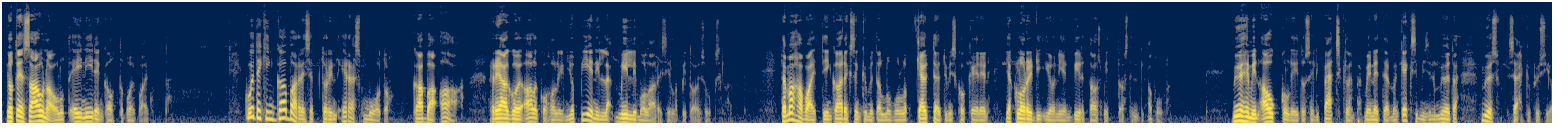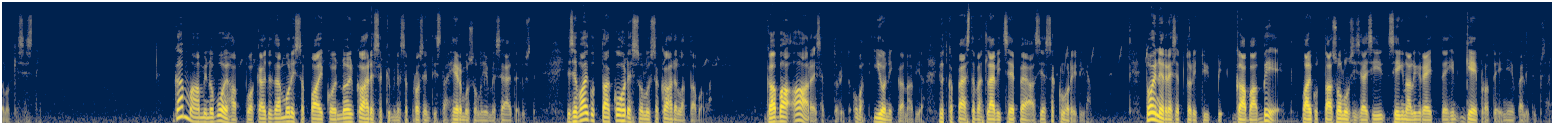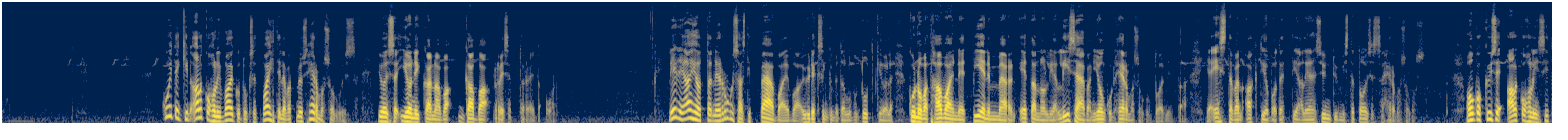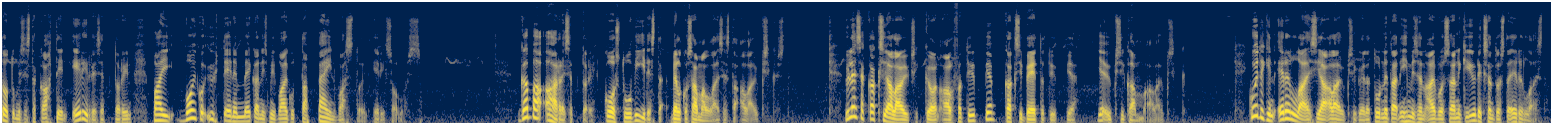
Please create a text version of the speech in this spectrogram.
joten saunaolut ei niiden kautta voi vaikuttaa. Kuitenkin GABA-reseptorin eräs muoto, GABA-A, reagoi alkoholiin jo pienillä millimolaarisilla pitoisuuksilla. Tämä havaittiin 80-luvulla käyttäytymiskokeiden ja kloridiionien virtausmittausten avulla. Myöhemmin aukkoliitos eli patch clamp-menetelmän keksimisen myötä myös sähköfysiologisesti. Gamma-aminovoihappoa käytetään monissa paikoin noin 20 prosentista hermosolujemme säätelystä, ja se vaikuttaa kohdesoluissa kahdella tavalla. GABA-A-reseptorit ovat ionikanavia, jotka päästävät lävitse pääasiassa kloridia. Toinen reseptorityyppi, GABA-B, vaikuttaa solun sisäisiin signaalireitteihin G-proteiinien välityksellä. Kuitenkin alkoholin vaikutukset vaihtelevat myös hermosoluissa, joissa ionikanava GABA-reseptoreita on. Lienee aiheuttaneen runsaasti päävaivaa 90-luvun tutkijoille, kun ovat havainneet pienen määrän etanolia lisäävän jonkun hermosolun toimintaa ja estävän aktiopotentiaalien syntymistä toisessa hermosolussa. Onko kyse alkoholin sitoutumisesta kahteen eri reseptoriin vai voiko yhteinen mekanismi vaikuttaa päinvastoin eri soluissa? GABA-A-reseptori koostuu viidestä melko samanlaisesta alayksiköstä. Yleensä kaksi alayksikköä on alfa-tyyppiä, kaksi beta-tyyppiä ja yksi gamma-alayksikkö. Kuitenkin erilaisia alayksiköitä tunnetaan ihmisen aivoissa ainakin 19 erilaista.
